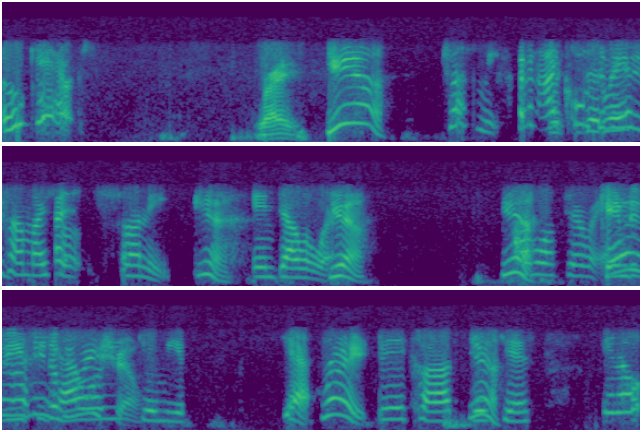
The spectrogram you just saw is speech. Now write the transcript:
who cares? Right. Yeah. Trust me. I mean, I when- the cultivated- last time I saw Sunny Yeah. in Delaware. Yeah. Yeah. I walked over. Came hey, to the honey, ECWA how are you?" show. Gave me a yeah, Right. big hug, big Yeah. kiss. You know,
